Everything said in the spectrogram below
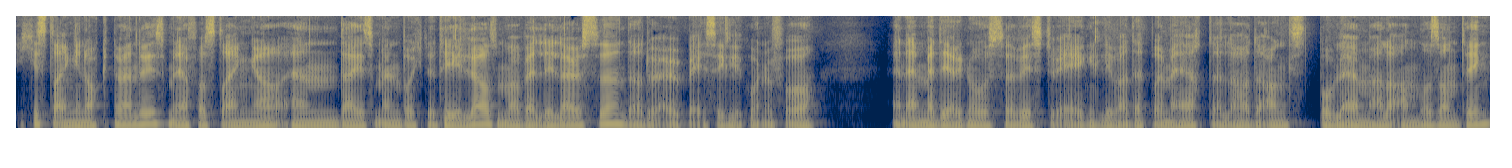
ikke strenge nok nødvendigvis, men iallfall strengere enn de som en brukte tidligere, som var veldig løse, der du òg basically kunne få en ME-diagnose hvis du egentlig var deprimert eller hadde angstproblemer eller andre sånne ting.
